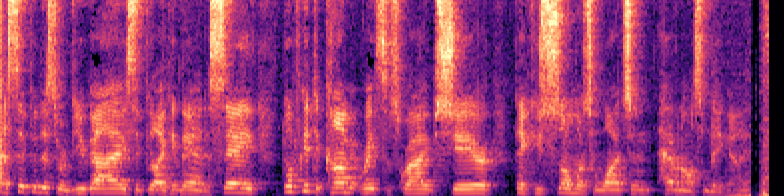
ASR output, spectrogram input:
that's it for this review, guys. If you like anything I had to say, don't forget to comment, rate, subscribe, share. Thank you so much for watching. Have an awesome day, guys.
